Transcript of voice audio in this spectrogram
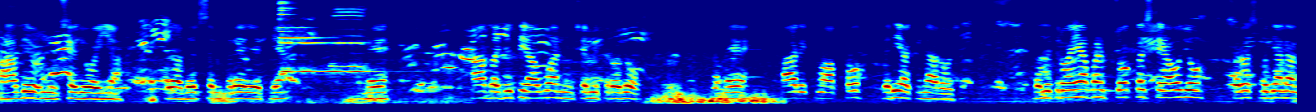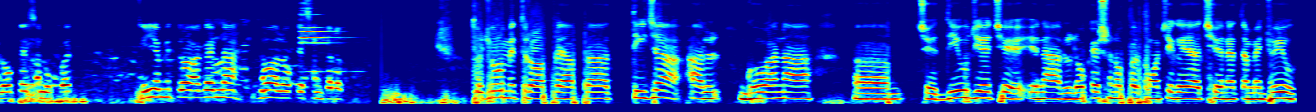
મહાદેવનું છે જો અહીંયા, બધા દર્શન કરે છે ત્યાં. અને આ બાજુથી આવવાનું છે મિત્રો જો. અને આ રીતનો આખો દરિયા કિનારો છે. તો મિત્રો અહીંયા પણ ચોક્કસથી આવજો, સરસ મજાના લોકેશન ઉપર. જઈએ મિત્રો આગળના નવા લોકેશન તરફ. તો જો મિત્રો આપણે આપણા ત્રીજા આ ગોવાના જે દીવ જે છે, એના લોકેશન ઉપર પહોંચી ગયા છે અને તમે જોયું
